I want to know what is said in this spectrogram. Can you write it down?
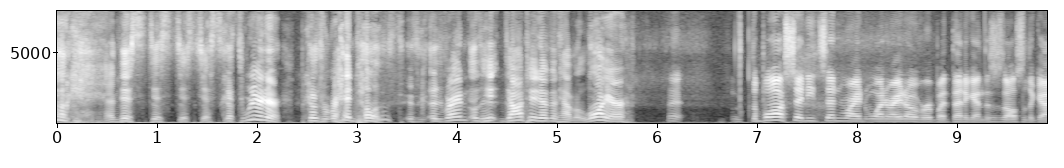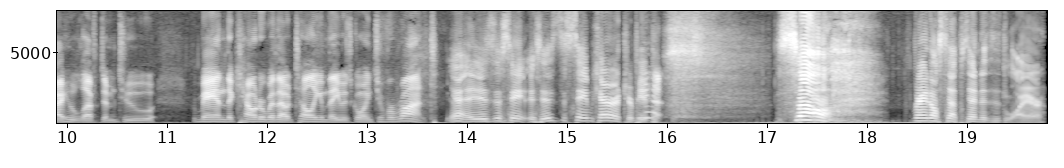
Okay, and this this this just gets weirder because Randall is, is, is Randall he- Dante doesn't have a lawyer. Eh, the boss said he'd send right, one right over, but then again, this is also the guy who left him to man the counter without telling him that he was going to Vermont. Yeah, it is the same. It is the same character, people. So Randall steps in as his lawyer,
